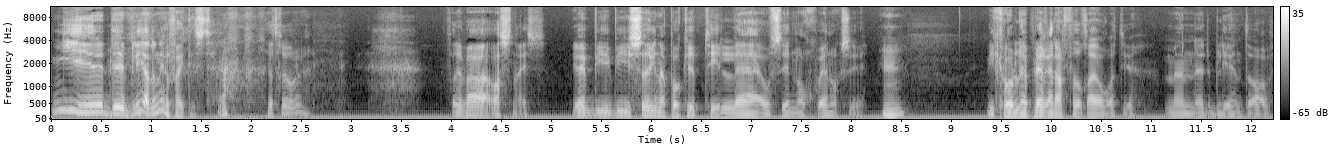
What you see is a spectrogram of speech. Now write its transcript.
Ja, det blir det nog faktiskt. Ja. Jag tror det. För det var asnice. Vi, vi är ju sugna på att åka upp till eh, och se norrsken också ju. Mm. Vi kollade på det redan förra året ju. Men eh, det blev inte av.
